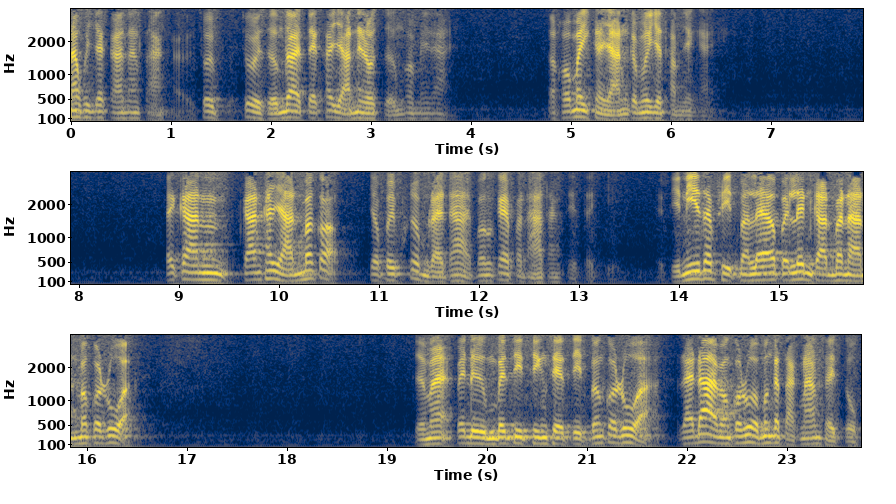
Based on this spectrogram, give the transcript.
นักวิชาการต่าง ๆ ช่วยช่วยเสริมได้ แต่ขยันเนี่ยเราเสริมก็ไม่ได้ แล้วเขาไม่ขยันก็ไม่รู้จะทำยังไงไอการการขยันมันก็จะไปเพิ่มรายได้ มันก็แก้ปัญหาทางเศรษฐกิจทีนี้ถ้าผิดมาแล้วไปเล่นการพนันมันก็รั่วใช่ไหมไปดื่มเป็นติดสิ่งเสพติดมันก็รั่ว รายได้มันก็รั่วมันก็ตักน้ำใส่ตุ่ม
